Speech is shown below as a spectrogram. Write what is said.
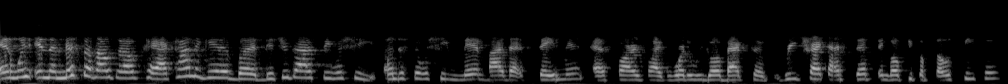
and when in the midst of, I was like, okay, I kind of get it, but did you guys see what she understood what she meant by that statement? As far as like, where do we go back to retrack our steps and go pick up those pieces?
